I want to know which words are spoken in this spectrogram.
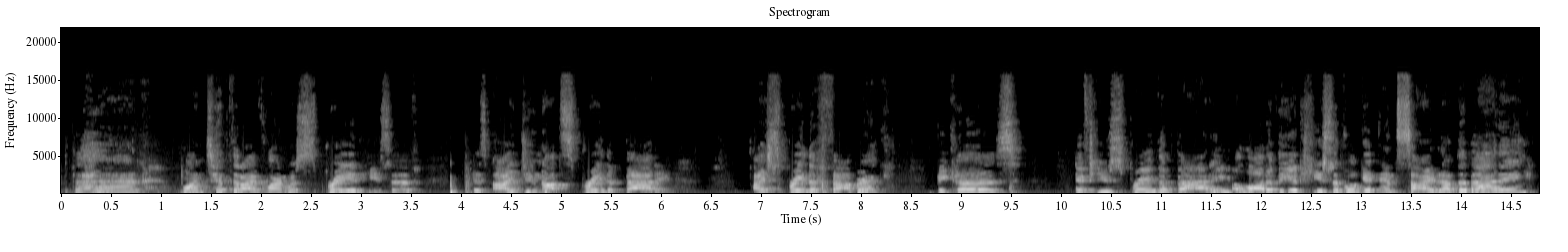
But then, one tip that I've learned with spray adhesive is I do not spray the batting. I spray the fabric because if you spray the batting, a lot of the adhesive will get inside of the batting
